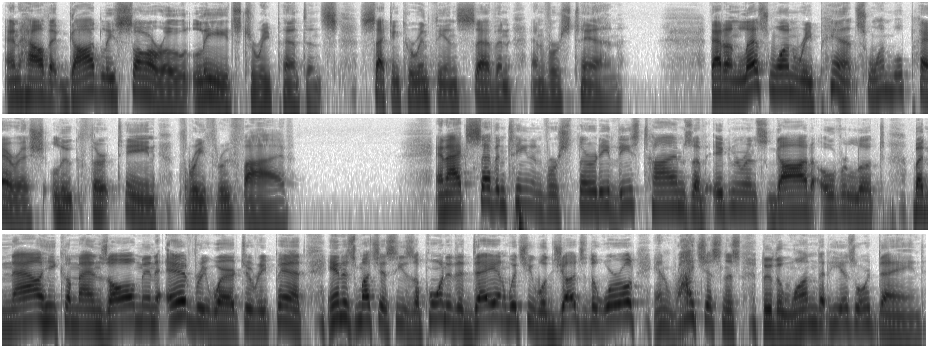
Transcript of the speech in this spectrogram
and how that godly sorrow leads to repentance. 2 Corinthians 7 and verse 10. That unless one repents, one will perish. Luke 13, 3 through 5. In Acts 17 and verse 30, these times of ignorance God overlooked, but now He commands all men everywhere to repent, inasmuch as He has appointed a day in which He will judge the world in righteousness through the one that He has ordained.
